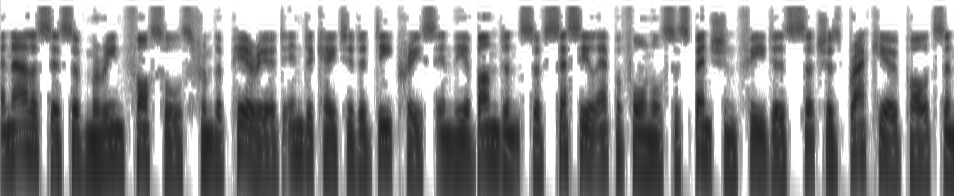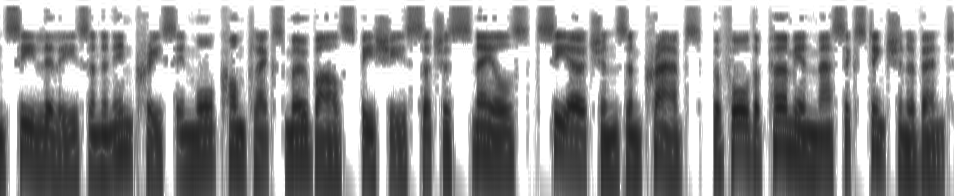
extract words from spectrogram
Analysis of marine fossils from the period indicated a decrease in the abundance of sessile epifaunal suspension feeders such as brachiopods and sea lilies and an increase in more complex mobile species such as snails, sea urchins and crabs. Before the Permian mass extinction event,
